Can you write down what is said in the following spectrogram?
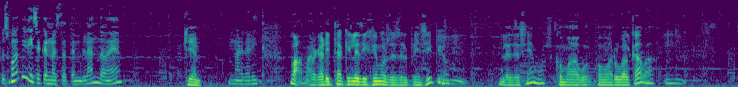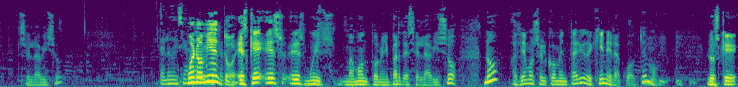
Pues Juan que dice que no está temblando, ¿eh? ¿Quién? Margarita. Bueno, Margarita aquí le dijimos desde el principio. Le decíamos, como a, como a Rubalcaba. Se le avisó. Te lo decía Bueno, miento. Es que es, es muy mamón por mi parte. Se le avisó. No, hacíamos el comentario de quién era Cuauhtémoc. Los que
